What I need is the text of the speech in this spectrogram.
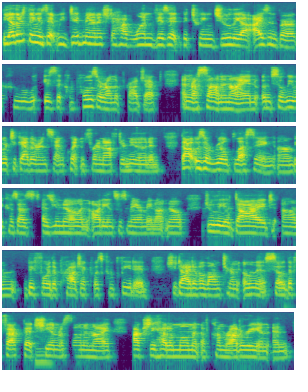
The other thing is that we did manage to have one visit between Julia Eisenberg, who is the composer on the project, and Rahsaan and I. And, and so we were together in San Quentin for an afternoon. And that was a real blessing um, because, as, as you know, and audiences may or may not know, Julia died um, before the project was completed. She died of a long term illness. So the fact that she mm. and Rahsaan and I actually had a moment of camaraderie and, and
